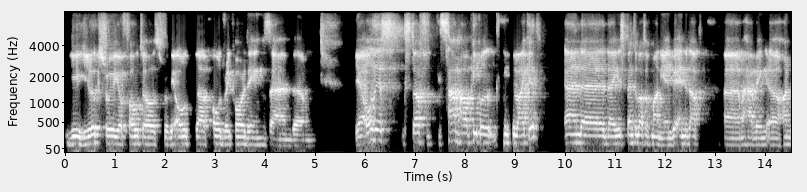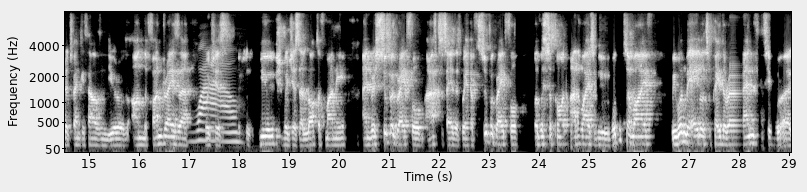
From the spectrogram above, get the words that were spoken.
you, you look through your photos, through the old uh, old recordings, and um, yeah, all this stuff. Somehow people seem to like it, and uh, they spent a lot of money, and we ended up um, having uh, 120,000 euros on the fundraiser, wow. which, is, which is huge, which is a lot of money, and we're super grateful. I have to say that we are super grateful for the support. Otherwise, we wouldn't survive we wouldn't be able to pay the rent to uh,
